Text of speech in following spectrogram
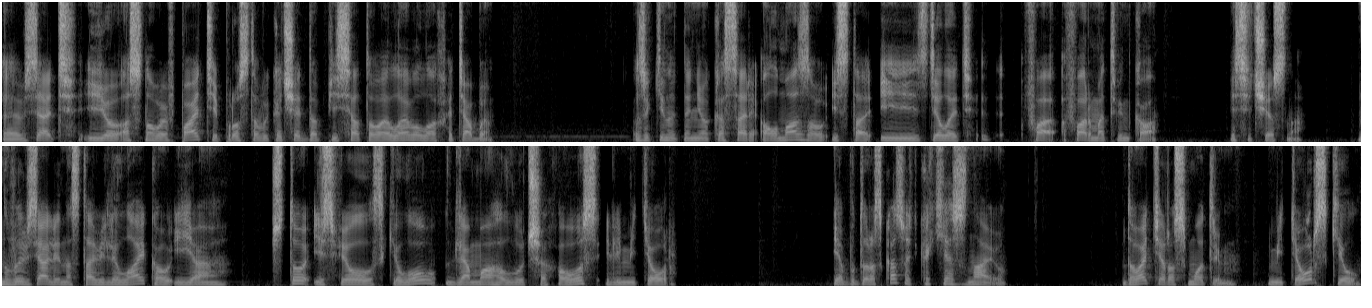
э, взять ее основой в пати, просто выкачать до 50 левела хотя бы. Закинуть на нее косарь алмазов и, ста и сделать фа фарм от винка, если честно. Но вы взяли, наставили лайков, и я... Что из фиол скиллов для мага лучше, хаос или метеор? Я буду рассказывать, как я знаю. Давайте рассмотрим. Метеор скилл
